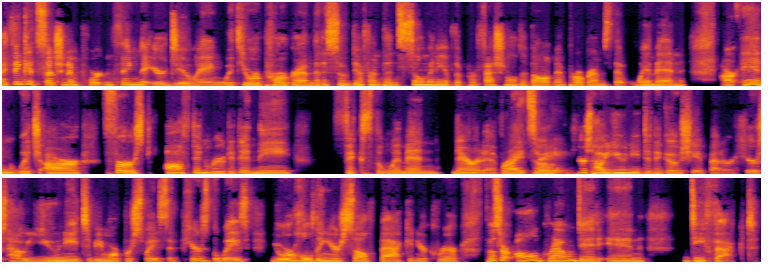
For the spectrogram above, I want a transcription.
I think it's such an important thing that you're doing with your program that is so different than so many of the professional development programs that women are in, which are first often rooted in the fix the women narrative, right? So right. here's how you need to negotiate better. Here's how you need to be more persuasive. Here's the ways you're holding yourself back in your career. Those are all grounded in defect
